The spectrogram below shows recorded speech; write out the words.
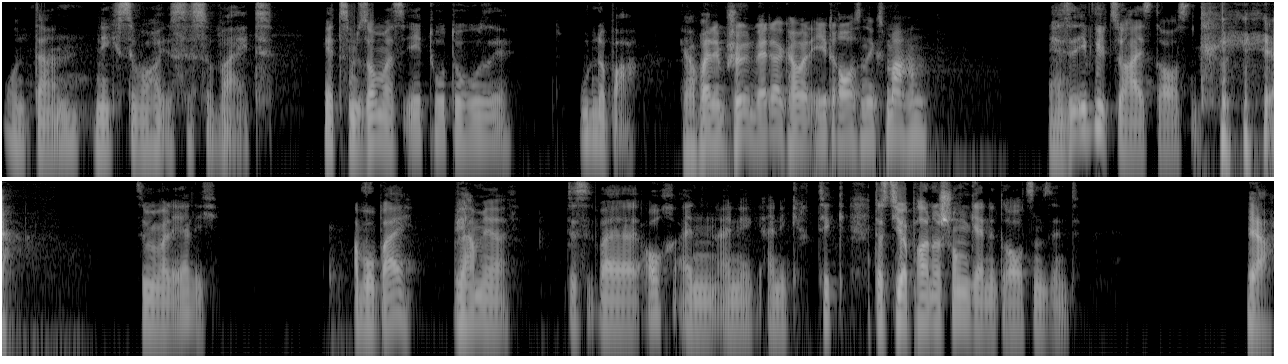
Und dann, nächste Woche ist es soweit. Jetzt im Sommer ist eh tote Hose. Wunderbar. Ja, bei dem schönen Wetter kann man eh draußen nichts machen. Ja, es ist eh viel zu heiß draußen. ja. Sind wir mal ehrlich. Aber wobei, wir haben ja, das war ja auch ein, eine, eine Kritik, dass die Japaner schon gerne draußen sind. Ja.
